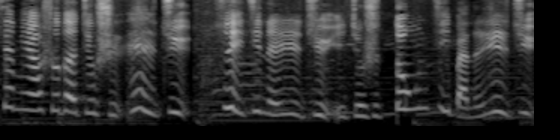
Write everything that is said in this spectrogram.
下面要说的就是日剧，最近的日剧，也就是冬季版的日剧。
